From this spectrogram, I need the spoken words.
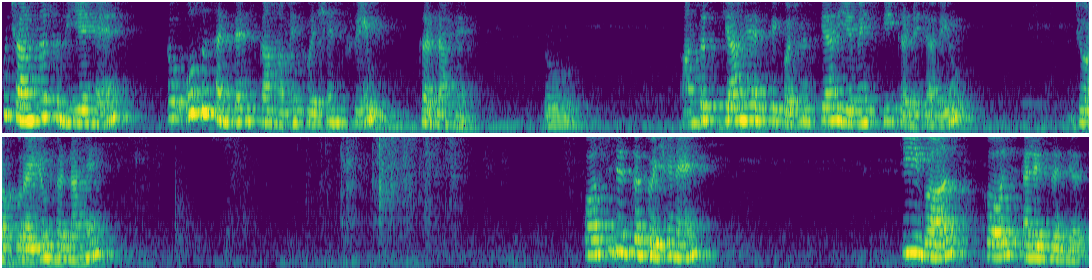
कुछ आंसर्स दिए हैं तो उस सेंटेंस का हमें क्वेश्चन फ्रेम करना है। तो आंसर्स क्या है, इसके क्वेश्चंस क्या है, ये मैं स्पीक करने जा रही हूँ, जो आपको राइट डाउन करना है। फ़र्स्ट चीज़ का क्वेश्चन है ही वॉज़ कॉल्ड अलेक्जेंडर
